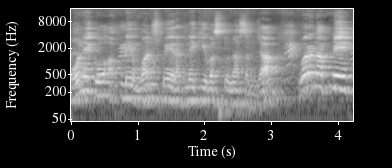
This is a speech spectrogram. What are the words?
होने को अपने वंश में रखने की वस्तु न समझा वरन अपने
